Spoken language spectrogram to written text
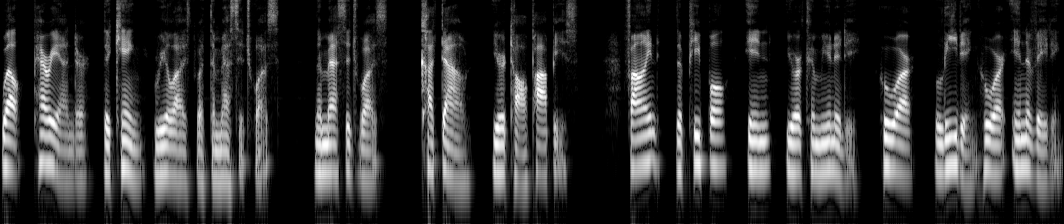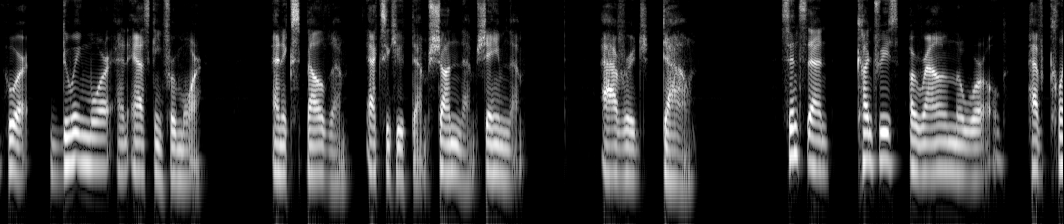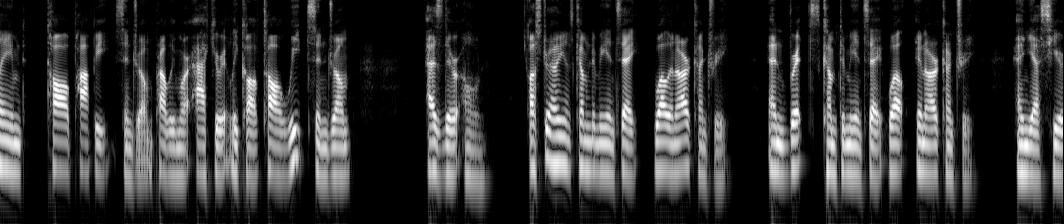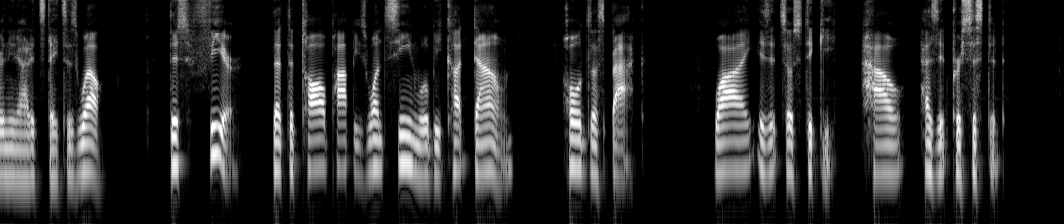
Well, Periander, the king, realized what the message was. The message was cut down your tall poppies. Find the people in your community who are leading, who are innovating, who are doing more and asking for more, and expel them, execute them, shun them, shame them. Average down. Since then, countries around the world have claimed tall poppy syndrome, probably more accurately called tall wheat syndrome, as their own. Australians come to me and say, well, in our country, and Brits come to me and say, well, in our country, and yes, here in the United States as well. This fear that the tall poppies once seen will be cut down holds us back. Why is it so sticky? How has it persisted?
